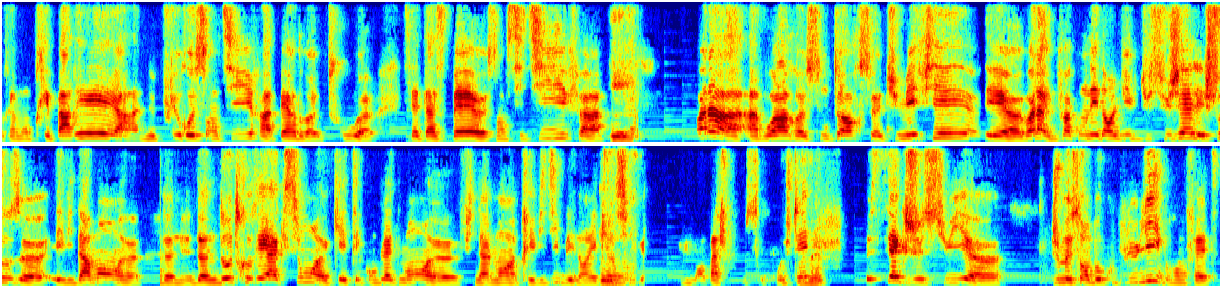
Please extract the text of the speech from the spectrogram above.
vraiment préparé à ne plus ressentir à perdre tout euh, cet aspect euh, sensitif à, voilà, avoir son torse tuméfié. Et euh, voilà, une fois qu'on est dans le vif du sujet, les choses, euh, évidemment, euh, donnent, d'autres réactions qui étaient complètement, finalement, imprévisibles et dans lesquelles on ne peut absolument pas se projeter. Je sais que je suis, je me sens beaucoup plus libre, en fait.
